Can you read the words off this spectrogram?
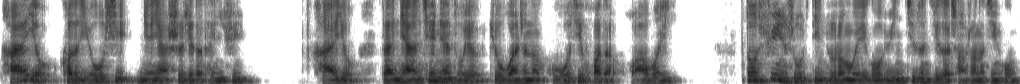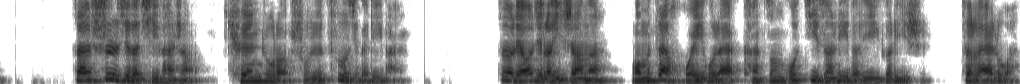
还有靠着游戏碾压世界的腾讯。还有，在两千年左右就完成了国际化的华为，都迅速顶住了美国云计算机的厂商的进攻，在世界的棋盘上圈住了属于自己的地盘。这了解了以上呢，我们再回过来看中国计算力的一个历史，这来路啊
